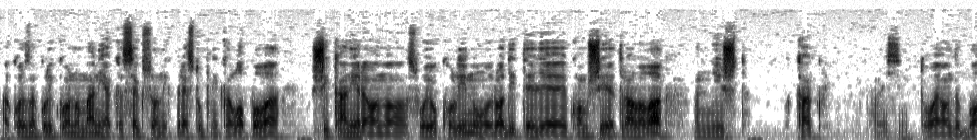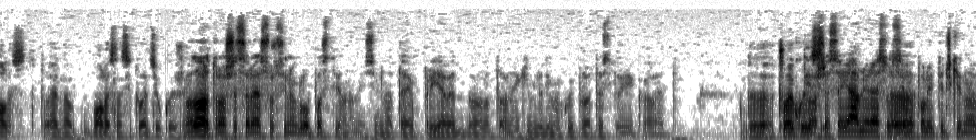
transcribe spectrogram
a ko zna koliko ono manijaka, seksualnih prestupnika, lopova, šikanira ono svoju okolinu, roditelje, komšije, tralala, ma ništa. Kakvi? Pa mislim, to je onda bolest. To je jedna bolesna situacija u kojoj Pa živimo. dobro, troše se resursi na gluposti, ono, mislim, na te prijave, ono, to nekim ljudima koji protestuju i kao, eto. Da, da, čovjek koji. Troše se javni resursi Da, da. na politički, na,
